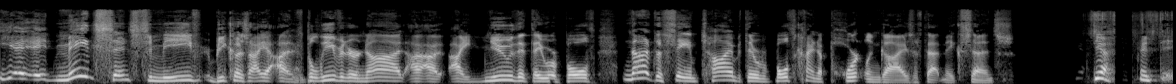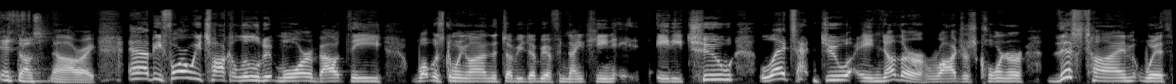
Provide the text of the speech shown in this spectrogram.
Yeah, it made sense to me because I, I believe it or not, I, I knew that they were both not at the same time, but they were both kind of Portland guys, if that makes sense. Yeah, it it does. All right. Uh, before we talk a little bit more about the what was going on in the WWF in 1982, let's do another Rogers Corner. This time with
